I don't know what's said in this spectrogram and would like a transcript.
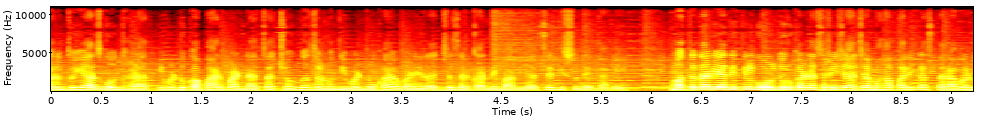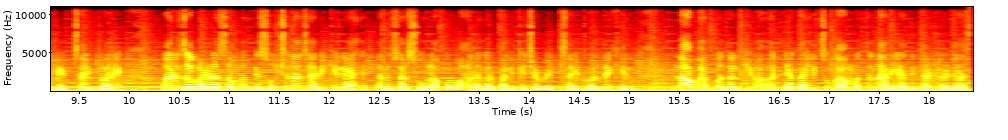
परंतु याच गोंधळात निवडणुका पार पाडण्याचा चंग जणू निवडणूक आयोग आणि राज्य सरकारने बांधल्याचे दिसून येत आहे. मतदार यादीतील घोळ दूर करण्यासाठी ज्या ज्या महापालिका स्तरावर वेबसाईटद्वारे अर्ज भरण्यासंबंधी सूचना जारी केल्या आहेत त्यानुसार सोलापूर महानगरपालिकेच्या वेबसाईटवर देखील नावात बदल किंवा अन्य काही चुका मतदार यादीत आढळल्यास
